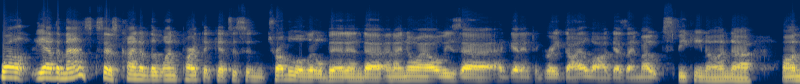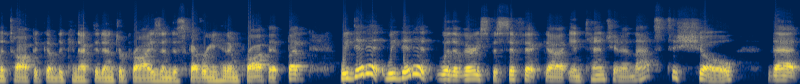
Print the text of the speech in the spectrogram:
Well, yeah, the masks is kind of the one part that gets us in trouble a little bit, and uh, and I know I always uh, get into great dialogue as I'm out speaking on uh, on the topic of the connected enterprise and discovering hidden profit. But We did it. We did it with a very specific uh, intention, and that's to show that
